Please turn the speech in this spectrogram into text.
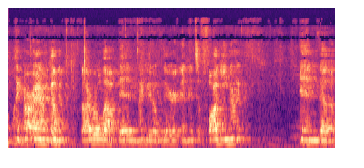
I'm like, all right, I'm coming. So I roll out bed and I get over there, and it's a foggy night. And uh,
